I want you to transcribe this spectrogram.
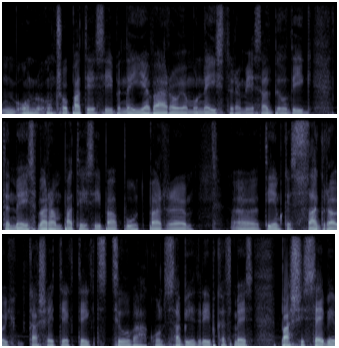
un, un šo patiesību neievērojam un neizturamies atbildīgi, tad mēs varam patiesībā būt par uh, tiem, kas sagrauj, kā šeit tiek teikts, cilvēku un sabiedrību, kas mēs paši sevi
